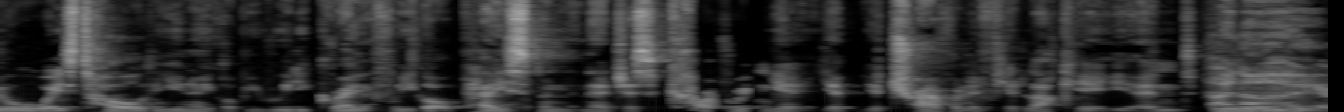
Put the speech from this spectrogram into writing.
you're always told, you know, you've got to be really grateful. You got a placement, and they're just covering your, your, your travel if you're lucky. And I know you know,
